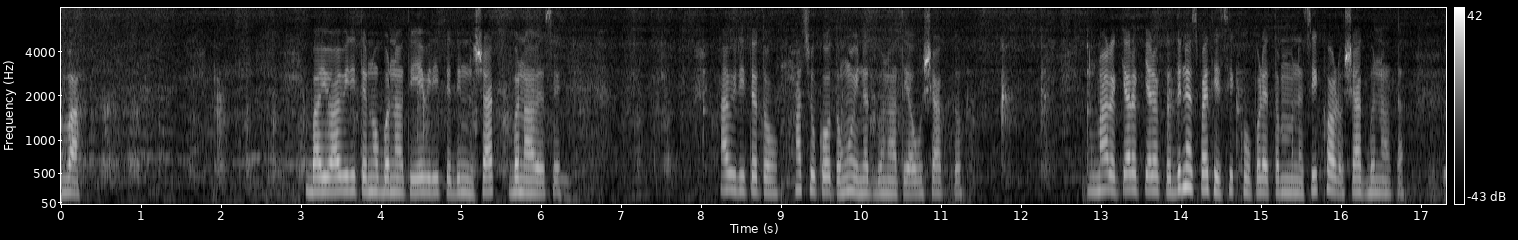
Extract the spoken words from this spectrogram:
વાહ બાયો આવી રીતે ન બનાવતી એવી રીતે દિનનું શાક બનાવે છે આવી રીતે તો સાચું કહું તો હું નથી બનાવતી આવું શાક તો। મારે ક્યારેક ક્યારેક તો દિનેશભાઈથી શીખવું પડે તમે મને શીખવાડો શાક બનાવતા. તો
